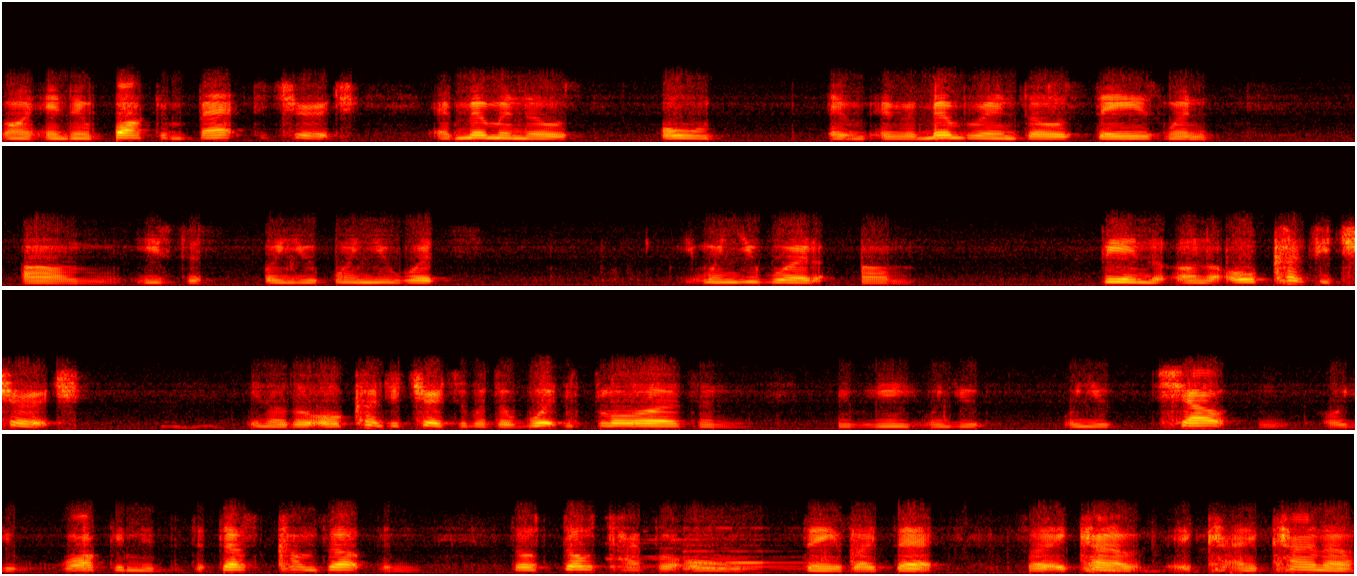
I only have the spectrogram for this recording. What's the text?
and then walking back to church and remembering those old and, and remembering those days when um used to when you when you would when you would um be in the, on the old country church, you know the old country churches with the wooden floors and when you when you, when you shout and, or you walk in the dust comes up and those those type of old things like that. So it kind of it, it kind of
